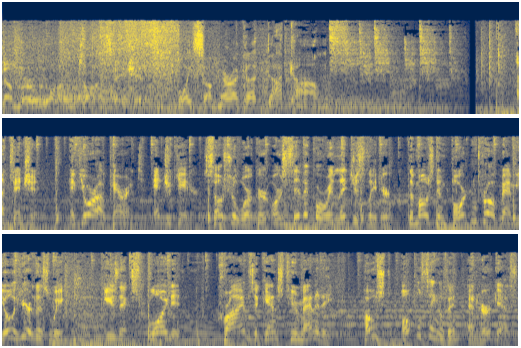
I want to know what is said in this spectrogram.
Number one talk station. VoiceAmerica.com. Attention. If you're a parent, educator, social worker, or civic or religious leader, the most important program you'll hear this week is Exploited Crimes Against Humanity. Host Opal Singleton and her guest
